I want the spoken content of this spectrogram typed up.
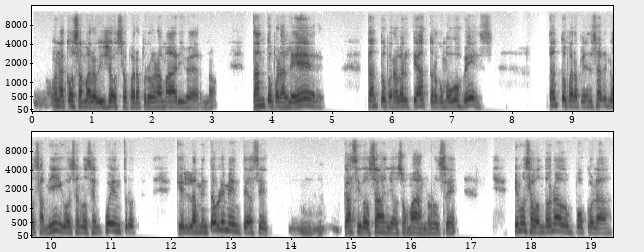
una cosa maravillosa para programar y ver, ¿no? Tanto para leer, tanto para ver teatro como vos ves, tanto para pensar en los amigos, en los encuentros, que lamentablemente hace casi dos años o más, no lo sé, hemos abandonado un poco la,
